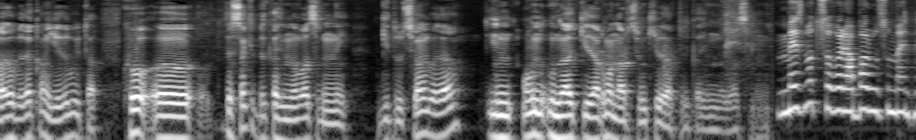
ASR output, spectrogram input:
հարաբերական երևույթ է քո տեսակի պետք է հիմնված լինի գիտության վրա ունակիրառման արդյունքի վրա պետք է հիմնված լինի։ Մեզ մոտ սովորաբար ուզում են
